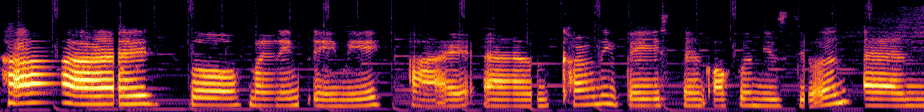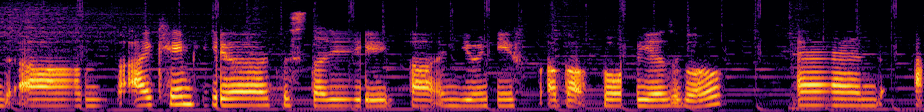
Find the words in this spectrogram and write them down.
Hi, my name is Amy. I am currently based in Auckland, New Zealand, and um, I came here to study uh, in uni about four years ago. And I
